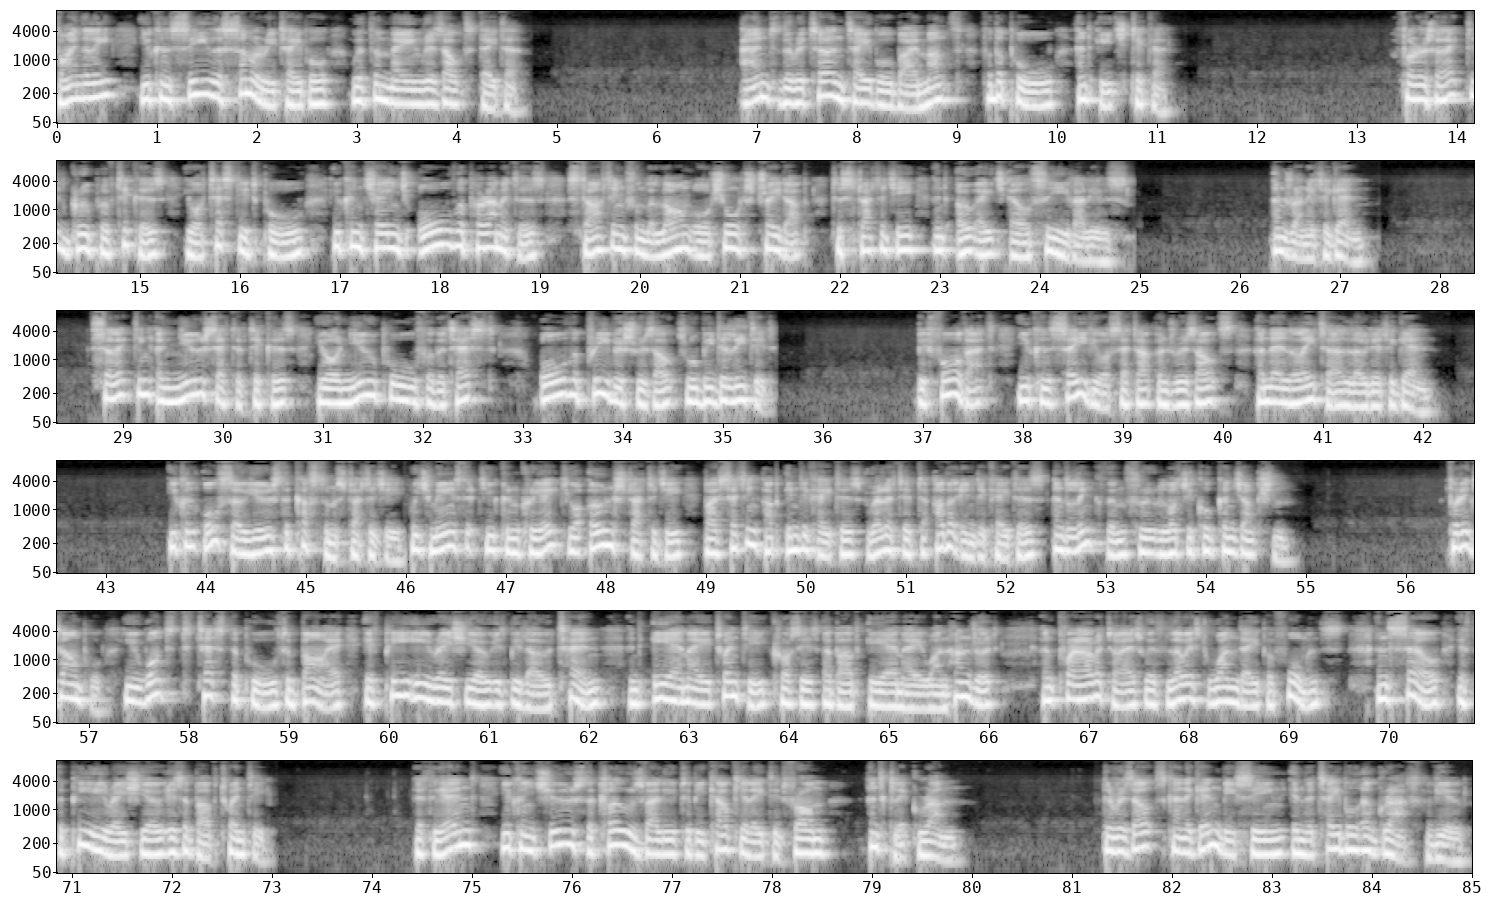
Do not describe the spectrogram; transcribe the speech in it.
Finally, you can see the summary table with the main result data and the return table by month for the pool and each ticker. For a selected group of tickers, your tested pool, you can change all the parameters starting from the long or short trade up to strategy and OHLC values. And run it again. Selecting a new set of tickers, your new pool for the test, all the previous results will be deleted. Before that, you can save your setup and results and then later load it again. You can also use the custom strategy, which means that you can create your own strategy by setting up indicators relative to other indicators and link them through logical conjunction. For example, you want to test the pool to buy if PE ratio is below 10 and EMA 20 crosses above EMA 100 and prioritize with lowest one day performance and sell if the PE ratio is above 20. At the end, you can choose the close value to be calculated from and click Run. The results can again be seen in the Table of Graph view.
